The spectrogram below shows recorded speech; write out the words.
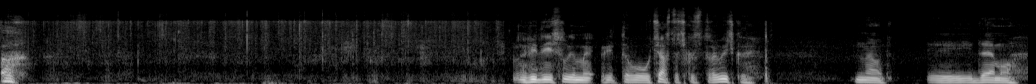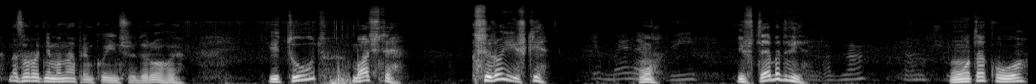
Ах. Відійшли ми від того участочку з травичкою. Ну, от, і йдемо на зворотньому напрямку іншою дорогою. І тут, бачите, сироїшки. І в мене О. дві. І в тебе дві. Там. Отако.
